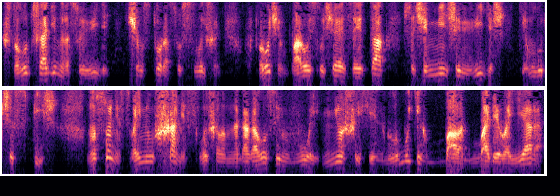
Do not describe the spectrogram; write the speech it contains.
что лучше один раз увидеть, чем сто раз услышать. Впрочем, порой случается и так, что чем меньше видишь, тем лучше спишь. Но Соня своими ушами слышала многоголосый вой, несшийся из глубоких балок Бабьего Яра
